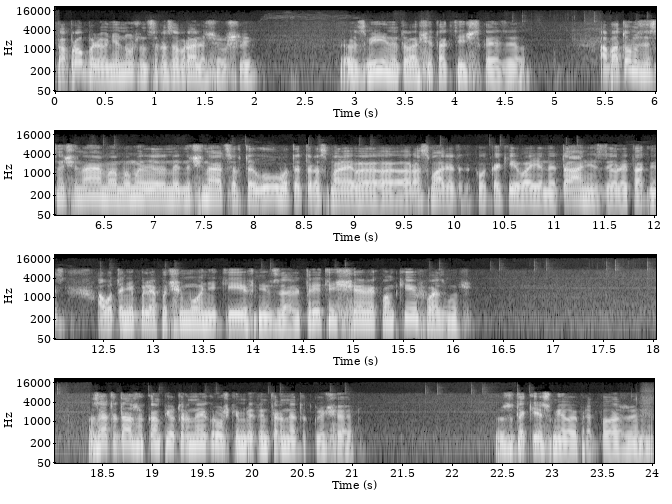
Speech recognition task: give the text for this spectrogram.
Попробовали, не нужен, разобрались и ушли. Змеин это вообще тактическое дело. А потом здесь начинаем, мы, мы начинается в тылу, вот это рассматривать, э, рассматривать какие военные то они сделали, так не А вот они были, а почему они Киев не взяли? Три тысячи человек вам Киев возьмут? За это даже компьютерные игрушки интернет отключают. За такие смелые предположения.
